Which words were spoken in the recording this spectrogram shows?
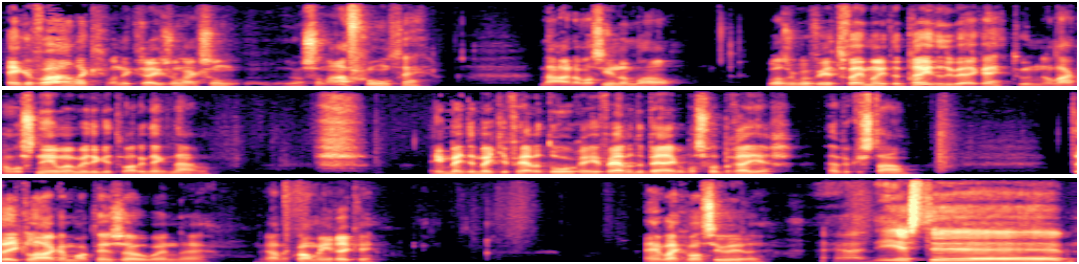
en gevaarlijk, want ik kreeg zo'n zo'n zo afgrond. Hè? Nou, dat was niet normaal. Het was ongeveer twee meter breed de weg. Hè? Toen lag nog wel sneeuw, maar weet ik het wat. Ik denk, nou, ik ben een beetje verder doorgereden, verder de berg, was wat breder. Heb ik gestaan. Thee klaargemaakt en zo. En uh, ja, dan kwam Erik, hè. En weg was hij weer, hè. Ja, de eerste uh,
